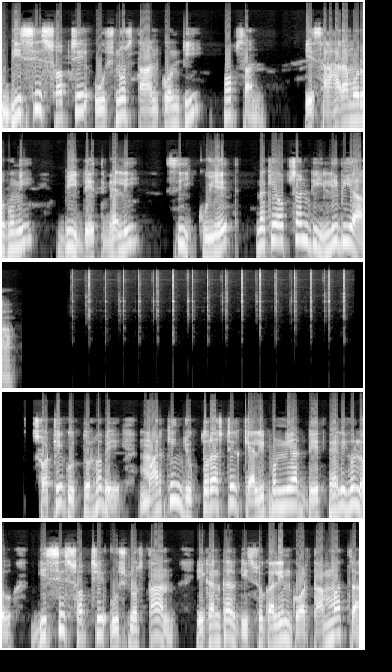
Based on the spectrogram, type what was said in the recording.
বিশ্বের সবচেয়ে উষ্ণ স্থান কোনটি? অপশন এ সাহারা মরুভূমি, B Death Valley, C Kuwait, নাকি অপশন ডি লিবিয়া? সঠিক উত্তর হবে, মার্কিন যুক্তরাষ্ট্রের ক্যালিফোর্নিয়ার ডেথ ভ্যালি হল বিশ্বের সবচেয়ে উষ্ণ স্থান। এখানকার গ্রীষ্মকালীন গড় তাপমাত্রা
